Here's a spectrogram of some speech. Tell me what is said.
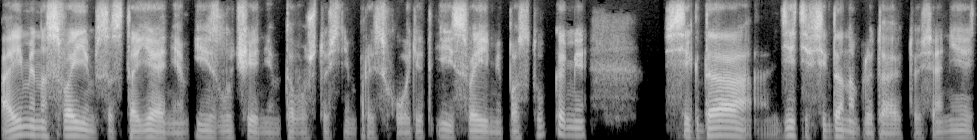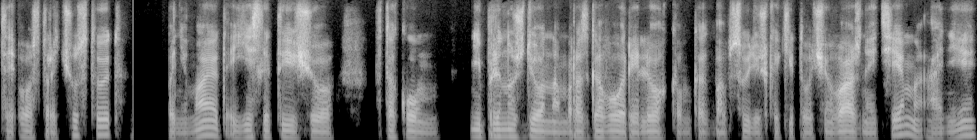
а именно своим состоянием и излучением того, что с ним происходит, и своими поступками всегда, дети всегда наблюдают, то есть они это остро чувствуют, понимают, и если ты еще в таком непринужденном разговоре, легком, как бы обсудишь какие-то очень важные темы, они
